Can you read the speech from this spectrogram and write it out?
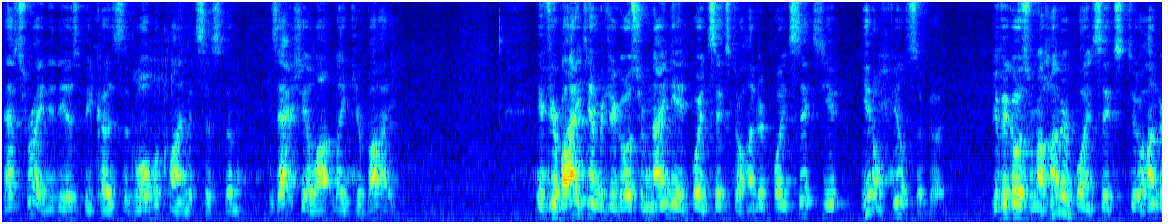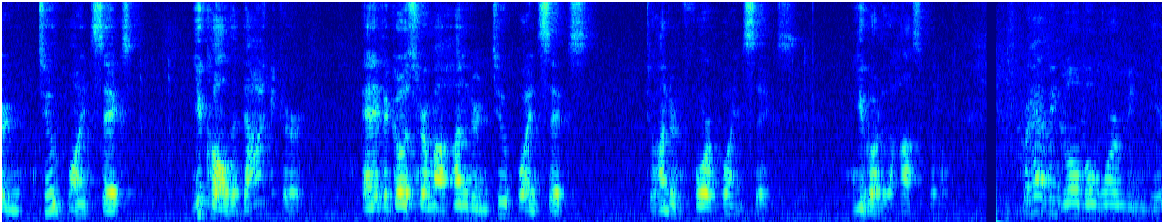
That's right, it is because the global climate system is actually a lot like your body. If your body temperature goes from 98.6 to 100.6, you, you don't feel so good. If it goes from 100.6 to 102.6, you call the doctor. And if it goes from 102.6 to 104.6, you go to the hospital. We're having global warming here.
